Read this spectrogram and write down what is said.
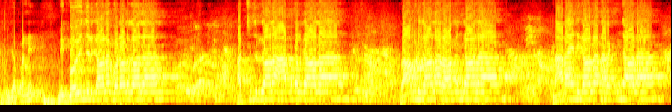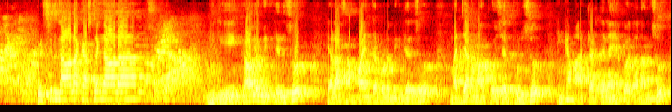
ఇప్పుడు చెప్పండి. మీకు గోవిందుడు కావాలా గొడవలు కావాలా? అచ్యుతుడు కావాలా ఆపదలు కావాలా. రాముడు కావాలా రోగం కావాలా? నారాయణుడు కావాలా నరకం కావాలా? కృష్ణుడు కావాలా కష్టం కావాలా? మీకు ఏం కావాలో మీకు తెలుసు. ఎలా సంపాదించాలో కూడా మీకు తెలుసు. మధ్యాహ్నం మాకు పోసేది పులుసు. ఇంకా మాట్లాడితే నేను అయిపోతాను నలుసు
